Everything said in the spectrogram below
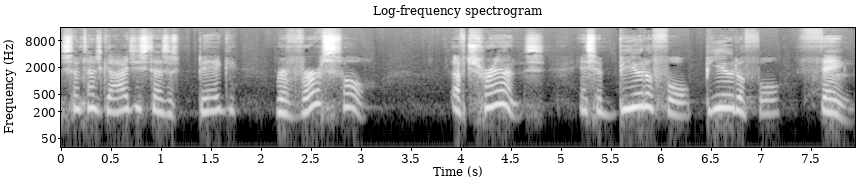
Sometimes God just does this big reversal of trends. It's a beautiful, beautiful thing.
